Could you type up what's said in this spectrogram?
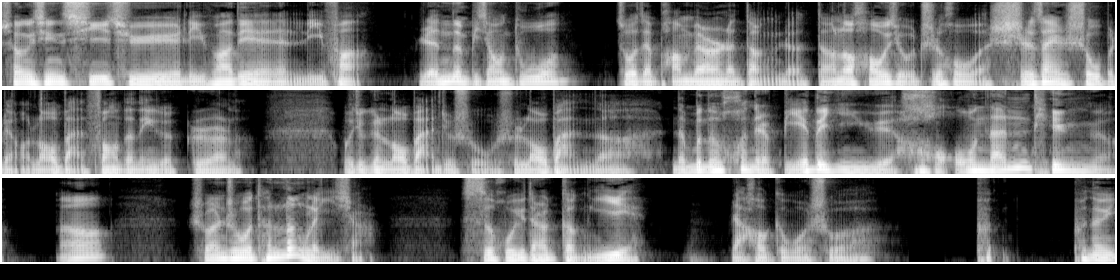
上个星期去理发店理发，人呢比较多，坐在旁边呢等着，等了好久之后啊，实在受不了老板放的那个歌了，我就跟老板就说：“我说老板呢，能不能换点别的音乐？好难听啊！”啊，说完之后他愣了一下，似乎有点哽咽，然后跟我说：“不，不能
